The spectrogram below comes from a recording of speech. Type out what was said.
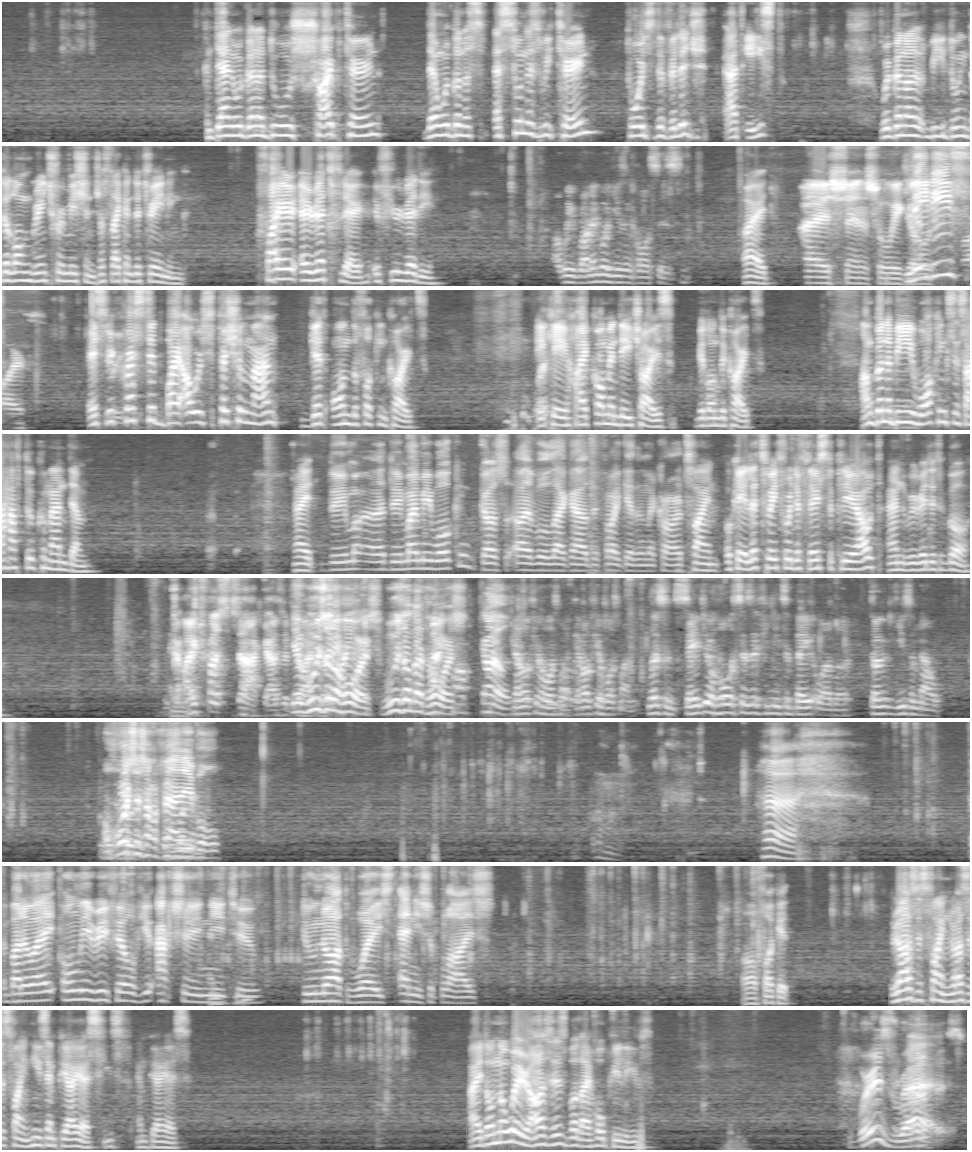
And then we're gonna do a sharp turn. Then we're gonna, as soon as we turn towards the village at east, we're gonna be doing the long range formation, just like in the training. Fire a red flare if you're ready. Are we running or using horses? Alright. I sense we go. Ladies! five. It's requested by our special man, get on the fucking cart. aka High Command HRs, get on the cart. I'm gonna be walking since I have to command them. Right, Do you uh, do you mind me walking? Because I will lag out if I get in the it's fine. Okay, let's wait for the flares to clear out and we're ready to go. Okay, I trust Zach as a Yeah, driver. who's on a horse? Who's on that horse? Kyle. Get off your horse, man. Get off your horse, man. Listen, save your horses if you need to bait or whatever. Don't use them now. Oh, horses are valuable. and by the way, only refill if you actually need to. Do not waste any supplies. Oh, fuck it. Raz is fine, Raz is fine. He's MPIS, he's MPIS. I don't know where Raz is, but I hope he leaves. Where is Raz?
